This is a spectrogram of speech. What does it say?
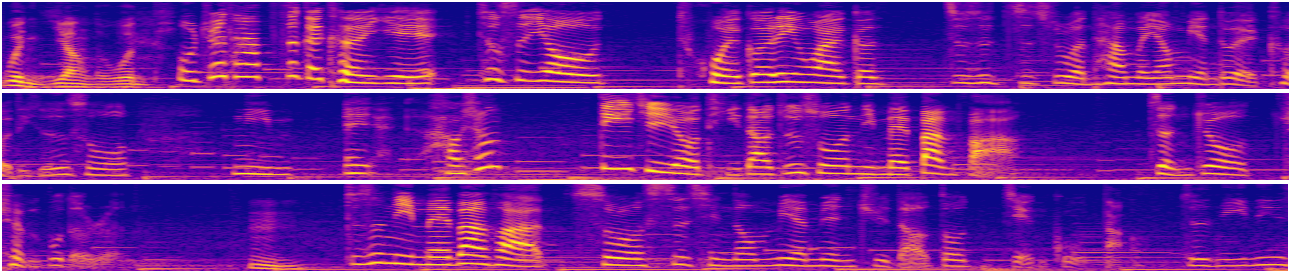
问一样的问题，我觉得他这个可能也就是又回归另外一个，就是蜘蛛人他们要面对的课题，就是说你哎、欸，好像第一集有提到，就是说你没办法拯救全部的人，嗯，就是你没办法所有事情都面面俱到，都兼顾到，就是你一定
